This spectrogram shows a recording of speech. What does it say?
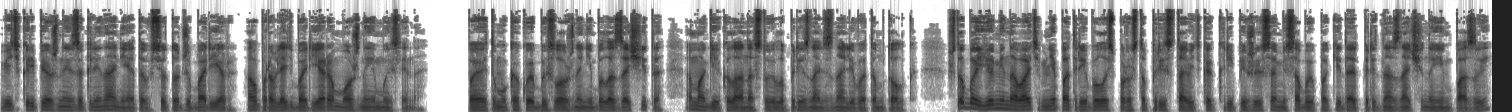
ведь крепежные заклинания — это все тот же барьер, а управлять барьером можно и мысленно. Поэтому, какой бы сложной ни была защита, а маги клана, стоило признать, знали в этом толк, чтобы ее миновать, мне потребовалось просто представить, как крепежи сами собой покидают предназначенные им пазы,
